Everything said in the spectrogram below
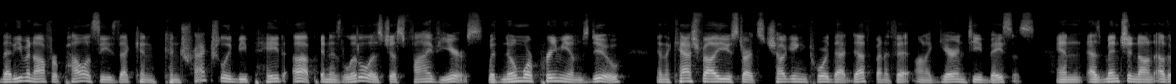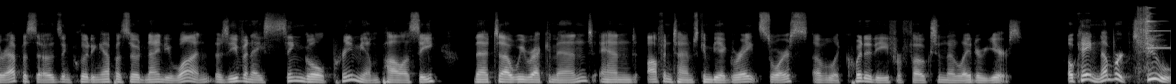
that even offer policies that can contractually be paid up in as little as just five years with no more premiums due. And the cash value starts chugging toward that death benefit on a guaranteed basis. And as mentioned on other episodes, including episode 91, there's even a single premium policy that uh, we recommend and oftentimes can be a great source of liquidity for folks in their later years. Okay, number two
